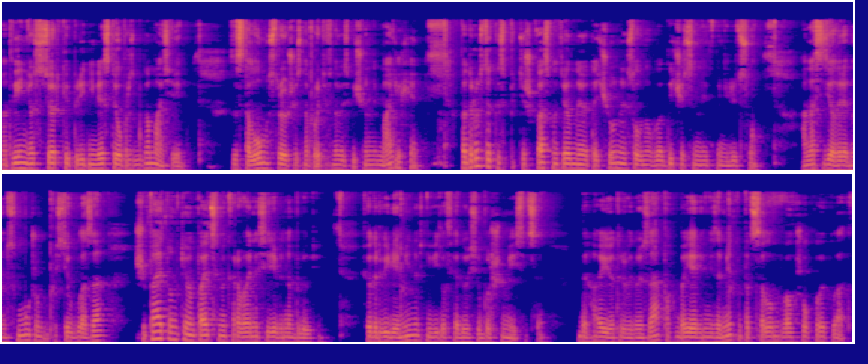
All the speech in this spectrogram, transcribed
Матвей нес в церкви перед невестой образ Богоматери. За столом, устроившись напротив новоиспеченной мачехи, подросток из пятишка смотрел на ее точеное, словно владычица на иконе лицо. Она сидела рядом с мужем, опустив глаза, щипая тонкими пальцами каравай на серебряном блюде. Федор Вильяминов не видел Феодосию больше месяца. Вдыхая ее травяной запах, боярин незаметно под столом рвал шелковый плат.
